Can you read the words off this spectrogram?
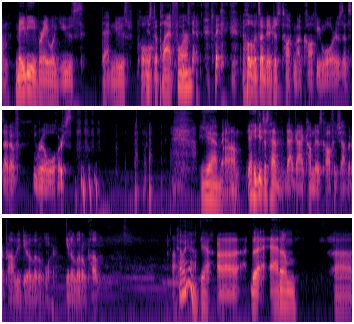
Um, maybe Ray will use that news poll. Use the platform. Yeah, like all of a sudden they're just talking about coffee wars instead of real wars. yeah, man. Um, yeah, he could just have that guy come to his coffee shop. It'll probably do a little more, get a little pub. Um, Hell yeah. yeah. Uh, the Adam, uh,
